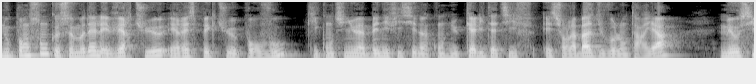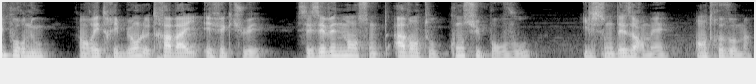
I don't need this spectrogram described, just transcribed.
Nous pensons que ce modèle est vertueux et respectueux pour vous, qui continuez à bénéficier d'un contenu qualitatif et sur la base du volontariat, mais aussi pour nous, en rétribuant le travail effectué. Ces événements sont avant tout conçus pour vous, ils sont désormais entre vos mains.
